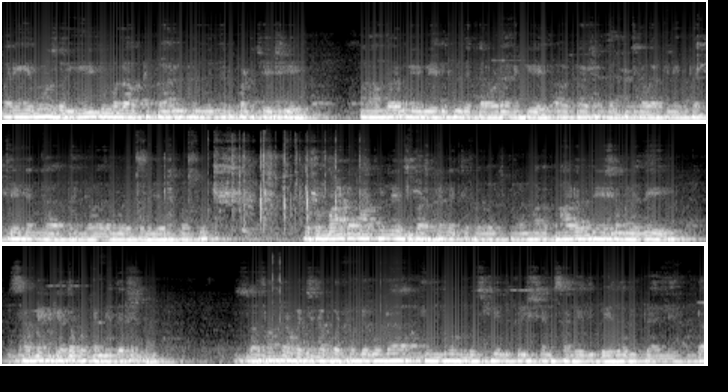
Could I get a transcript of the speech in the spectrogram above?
మరి ఈరోజు ఈద్ ములాఫ్ కార్యక్రమం ఏర్పాటు చేసి మనందరం ఈ వేదిక మీద కలవడానికి అవకాశం కల్పించిన వారికి నేను ప్రత్యేకంగా ధన్యవాదాలు కూడా తెలియజేసుకుంటూ ఒక మాట మాత్రం నేను స్పష్టంగా చెప్పదలుచుకున్నాను. మన భారతదేశం అనేది సమైక్యత ఒక నిదర్శనం. స్వతంత్రం వచ్చినప్పటి నుండి కూడా హిందూ ముస్లిం క్రిస్టియన్స్ అనేది భేదాభిప్రాయం లేకుండా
